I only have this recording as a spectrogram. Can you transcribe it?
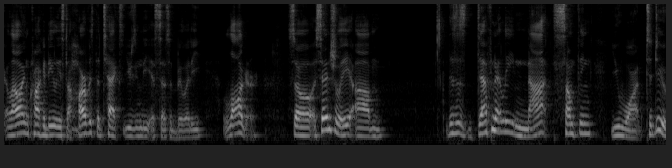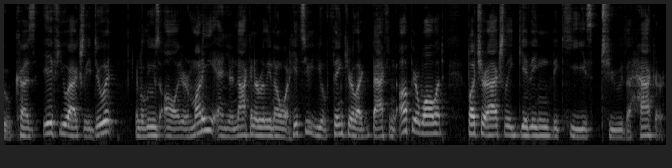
allowing Crocodilus to harvest the text using the accessibility logger. So essentially, um, this is definitely not something you want to do because if you actually do it, you're going to lose all your money and you're not going to really know what hits you. You'll think you're like backing up your wallet, but you're actually giving the keys to the hacker.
